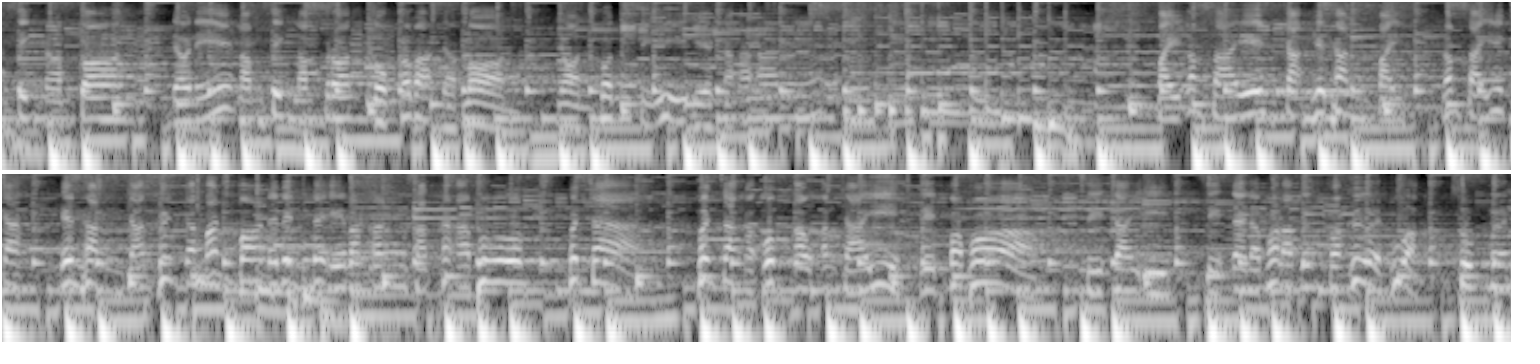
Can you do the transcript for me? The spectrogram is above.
ำซิ่งลำก่อนเดี๋ยวนี้ลำซิ่งลำกรอนตกเข้าบ้านเดือดร้อนย้อนคนสีกันไปลำใสกะเห็นหันไปลำใสกะเห็นหันจากขึ้นกันมันบ่ได้เป็นได้บางสัตว์หาภูมิพิ่นจ้าเพิ่นจ้างกะอบเอาอันใจเด็ดบ่พ่อพ้อีกสิได้ ละเพระเราดึงบ่คือพวก สุมมึน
